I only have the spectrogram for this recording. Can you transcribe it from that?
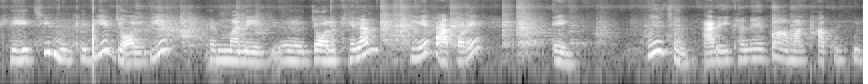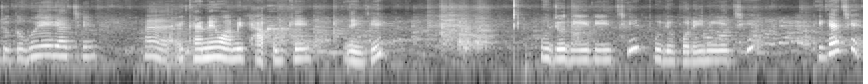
খেয়েছি, মুখে দিয়ে জল দিয়ে মানে জল খেলাম, খেয়ে তারপরে এই, বুঝেছেন? আর এখানে তো আমার ঠাকুর পুজো তো হয়ে গেছে। হ্যাঁ এখানেও আমি ঠাকুরকে এই যে পুজো দিয়ে দিয়েছি, পুজো করে নিয়েছি, ঠিক আছে?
